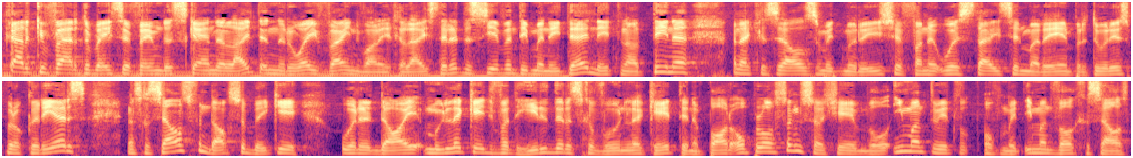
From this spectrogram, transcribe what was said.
Kerkie verte by SFM the Scandalite in rooi wyn wanneer jy geluister het. Dit is 17 minute net na 10 en ek gesels met Maurice van die Oosthuis en Maree en Pretoria se prokureurs. En ons gesels vandag so 'n bietjie oor daai moeilikheid wat huurders gewoonlik het en 'n paar oplossings. So as jy wil iemand weet of met iemand wil gesels,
